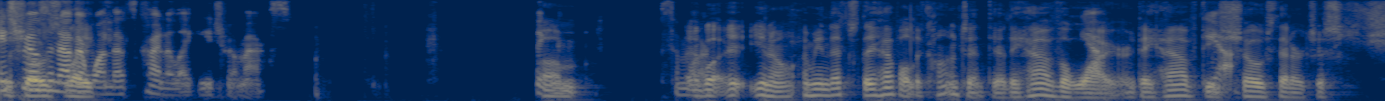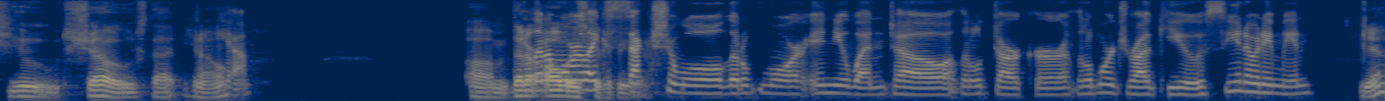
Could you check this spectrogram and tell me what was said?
the HBO is another like, one that's kind of like HBO Max. Um, similar. well, it, you know, I mean, that's they have all the content there. They have The Wire. They have these Yeah. shows that are just huge shows that, you know, Yeah. Um, that a are little more like going to be. sexual, a little more innuendo, a little darker, a little more drug use. You know what I mean? Yeah.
